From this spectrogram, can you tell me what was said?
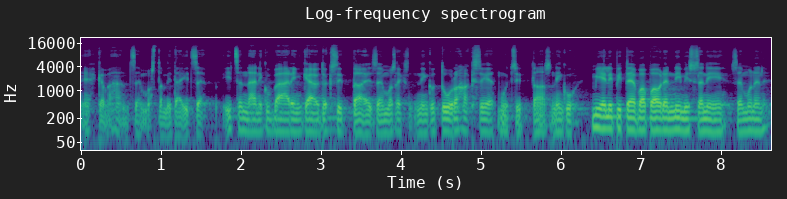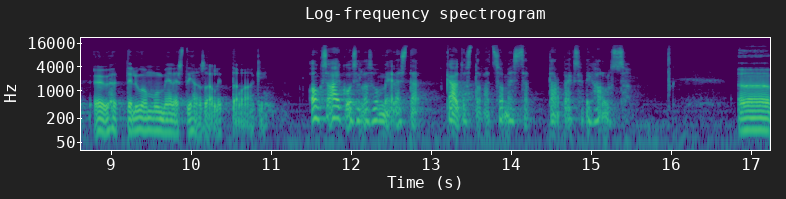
ehkä vähän semmoista, mitä itse, itse näen niin väärinkäytöksi tai semmoiseksi niin turhaksi. Mutta sitten taas niin kuin mielipiteen vapauden nimissä niin semmoinen öyhöttely on mun mielestä ihan sallittavaakin. Onko aikuisilla sun mielestä käytöstavat somessa tarpeeksi hyvin hallussa? Öö,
